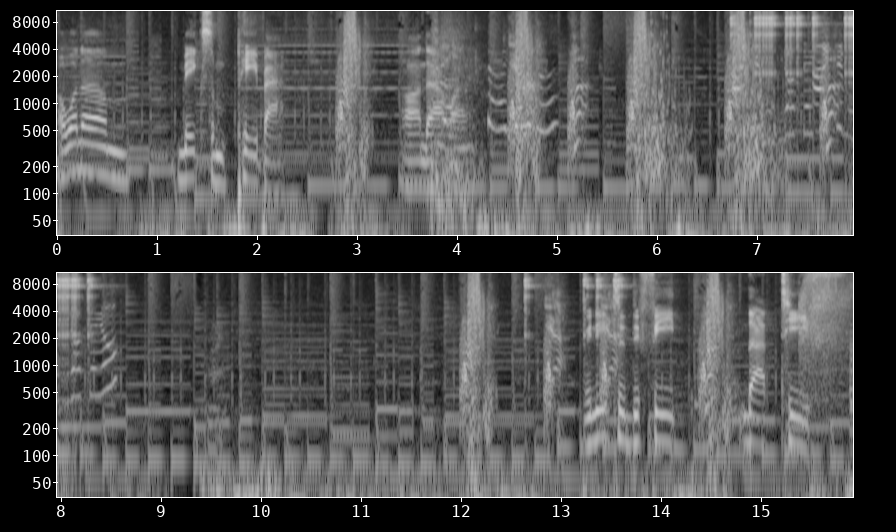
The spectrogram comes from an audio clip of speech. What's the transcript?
I wanna um, make some payback on that one. We need to defeat that thief.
